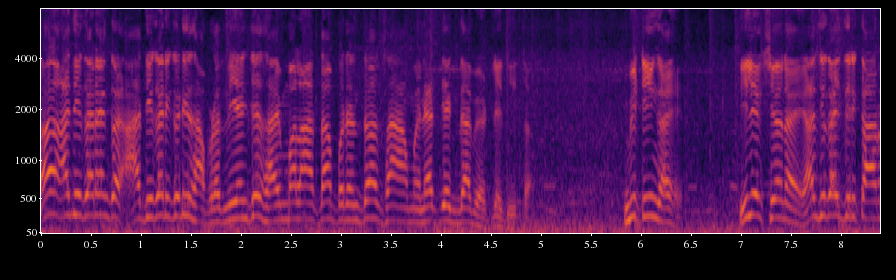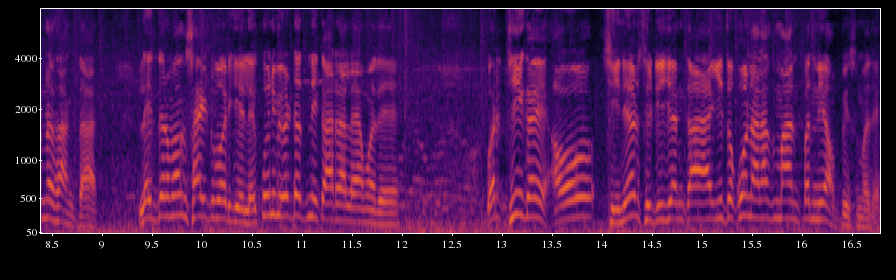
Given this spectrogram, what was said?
हा अधिकाऱ्यांकडे अधिकारीकडे सापडत नाही. यांचे साहेब मला आतापर्यंत सहा महिन्यात एकदा भेटले तिथं. मिटिंग आहे. इलेक्शन आहे. असे काहीतरी कारणं सांगतात. नाहीतर मग साईटवर गेले. कोणी भेटत नाही कार्यालयामध्ये. बरं ठीक आहे. अहो सिनियर सिटीजन काय इथं कोणालाच मान पण नाही ऑफिसमध्ये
